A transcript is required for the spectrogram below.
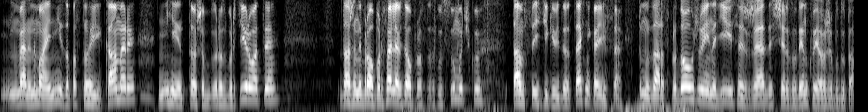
в мене немає ні запасної камери, ні того, щоб розбортувати. Навіть не брав портфеля, взяв просто таку сумочку. Там стоїть тільки відеотехніка і все. Тому зараз продовжую і надіюся, що десь через годинку я вже буду там.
